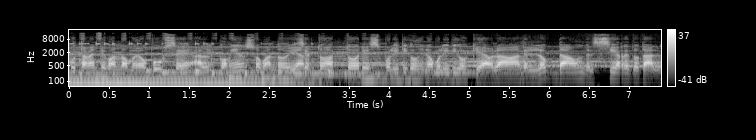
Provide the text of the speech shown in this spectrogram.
justamente cuando me opuse al comienzo, cuando había ciertos actores políticos y no políticos que hablaban del lockdown, del cierre total.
